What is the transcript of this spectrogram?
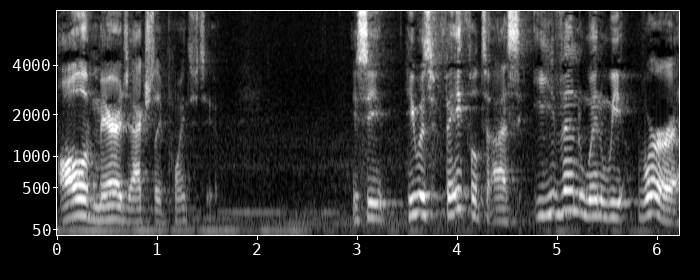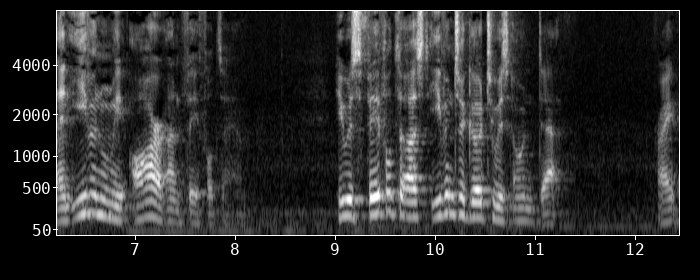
all of marriage actually points to. You see, he was faithful to us even when we were and even when we are unfaithful to him. He was faithful to us even to go to his own death, right?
